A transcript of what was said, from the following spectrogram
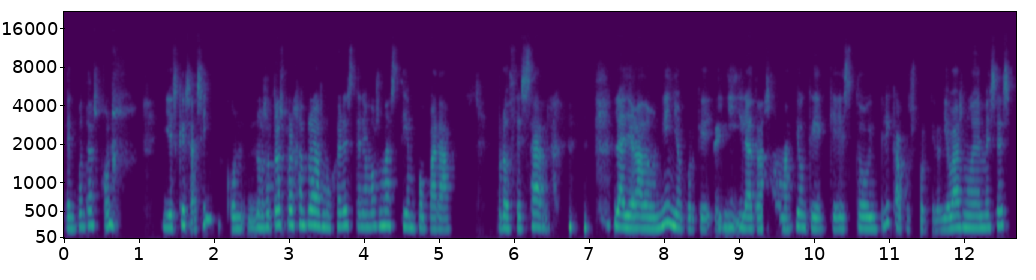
te encuentras con, y es que es así, con nosotras, por ejemplo, las mujeres tenemos más tiempo para procesar la llegada a un niño porque, y, la transformación que, que, esto implica, pues porque lo llevas nueve meses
